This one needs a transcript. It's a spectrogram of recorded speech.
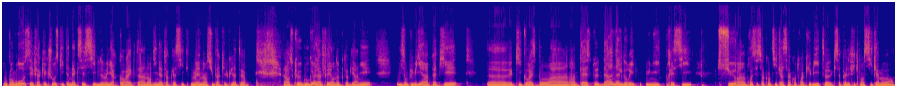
Donc en gros, c'est faire quelque chose qui est inaccessible de manière correcte à un ordinateur classique, même un supercalculateur. Alors ce que Google a fait en octobre dernier, ils ont publié un papier euh, qui correspond à un test d'un algorithme unique, précis, sur un processeur quantique à 53 qubits euh, qui s'appelle effectivement Sycamore.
